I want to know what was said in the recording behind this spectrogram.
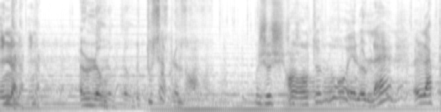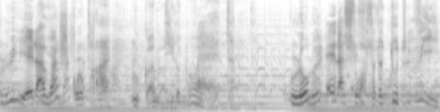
Non, non, l'eau, tout simplement. Je chante l'eau et le lait, la pluie et la vache contraire, comme dit le poète. L'eau est la source de toute vie.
